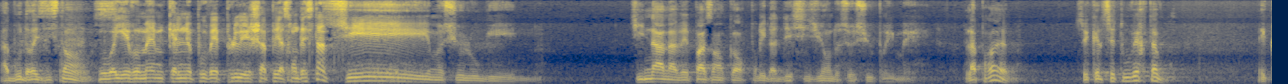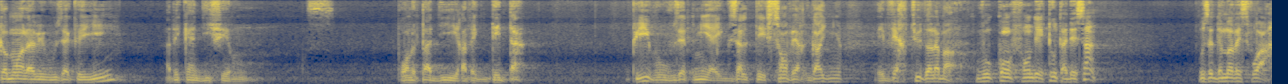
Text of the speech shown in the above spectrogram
à bout de résistance. Vous voyez vous-même qu'elle ne pouvait plus échapper à son destin Si, monsieur Lougin. Tina n'avait pas encore pris la décision de se supprimer. La preuve, c'est qu'elle s'est ouverte à vous. Et comment l'avez-vous accueillie? Avec indifférence. Pour ne pas dire avec dédain. Puis vous vous êtes mis à exalter sans vergogne les vertus de la mort. Vous confondez tout à dessein. Vous êtes de mauvaise foi.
